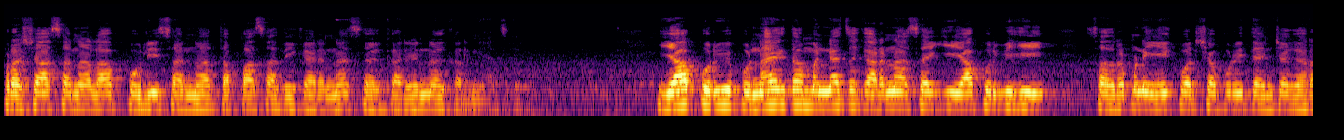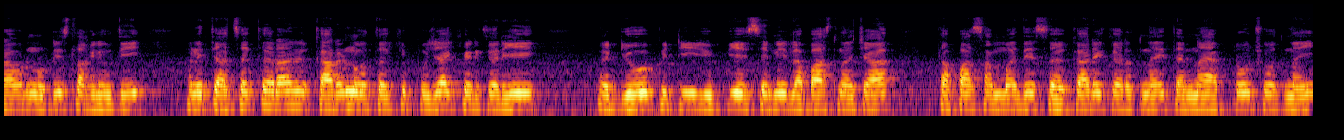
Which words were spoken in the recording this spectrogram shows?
प्रशासनाला पोलिसांना तपास अधिकाऱ्यांना सहकार्य न करण्याचं. यापूर्वी पुन्हा एकदा म्हणण्याचं कारण असं आहे की यापूर्वीही साधारणपणे एक वर्षापूर्वी त्यांच्या घरावर नोटीस लागली होती आणि त्याचं करा कारण होतं की पूजा खेडकर ही D O P T U P S सीनी लबासनाच्या तपासामध्ये सहकार्य करत नाही त्यांना अप्रोच होत नाही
